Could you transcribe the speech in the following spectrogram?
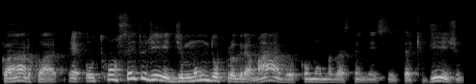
Claro, claro. É, o conceito de, de, mundo programável, como uma das tendências do TechVision,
